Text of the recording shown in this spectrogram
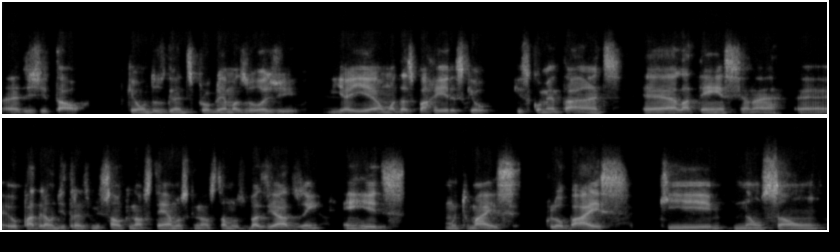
é, digital. Porque um dos grandes problemas hoje, e aí é uma das barreiras que eu quis comentar antes, é a latência, né? É o padrão de transmissão que nós temos, que nós estamos baseados em, em redes muito mais globais, que não são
